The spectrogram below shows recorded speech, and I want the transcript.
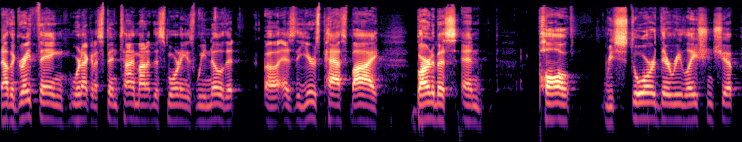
Now, the great thing, we're not going to spend time on it this morning, is we know that uh, as the years passed by, Barnabas and Paul restored their relationship.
